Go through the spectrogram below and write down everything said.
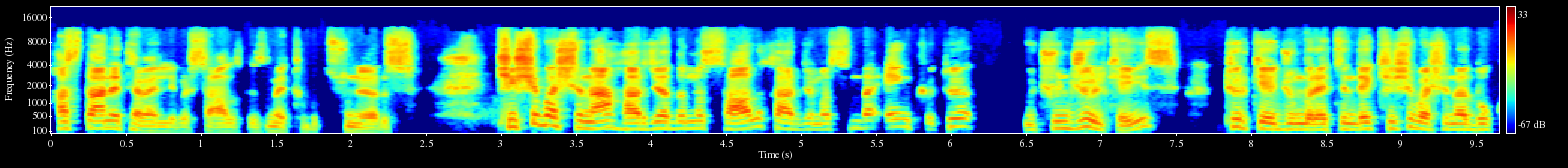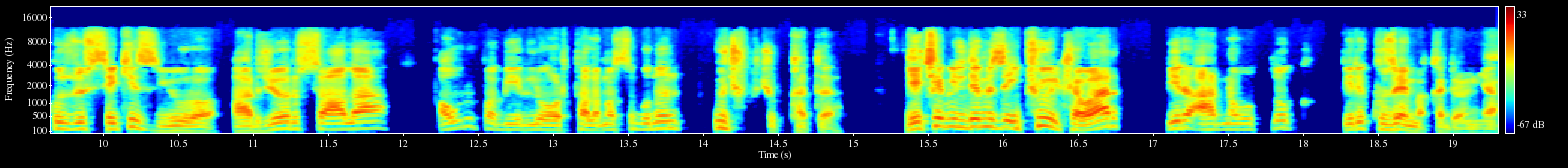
hastane temelli bir sağlık hizmeti sunuyoruz. Kişi başına harcadığımız sağlık harcamasında en kötü üçüncü ülkeyiz. Türkiye Cumhuriyeti'nde kişi başına 908 euro harcıyoruz sağlığa. Avrupa Birliği ortalaması bunun 3,5 katı. Geçebildiğimiz iki ülke var. Biri Arnavutluk, biri Kuzey Makedonya.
